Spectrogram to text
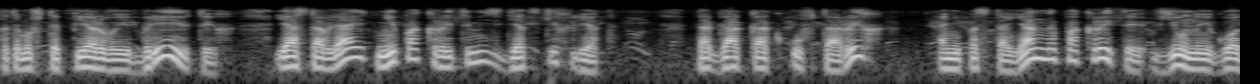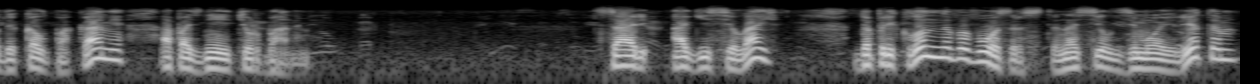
потому что первые бреют их и оставляют непокрытыми с детских лет, тогда как у вторых они постоянно покрыты в юные годы колпаками, а позднее тюрбанами. Царь Агисилай до преклонного возраста носил зимой и летом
